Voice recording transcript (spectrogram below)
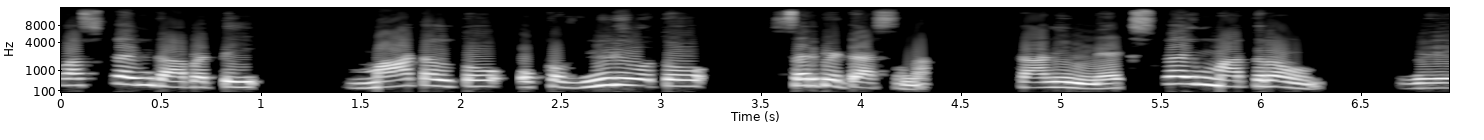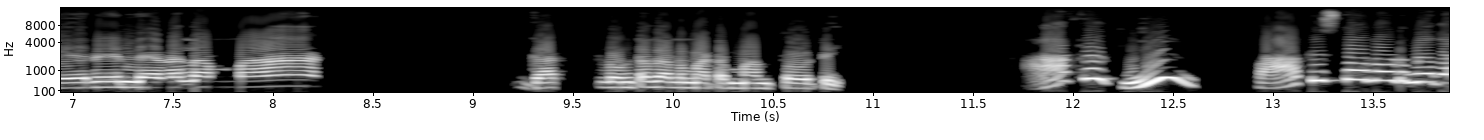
ఫస్ట్ టైం కాబట్టి మాటలతో ఒక వీడియోతో సరిపెట్టేస్తున్నా. కానీ నెక్స్ట్ టైం మాత్రం వేరే లెవెల్ అమ్మా. గట్లుంటది అనమాట మనతోటి. ఆఖరికి పాకిస్తాన్ వాడి మీద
